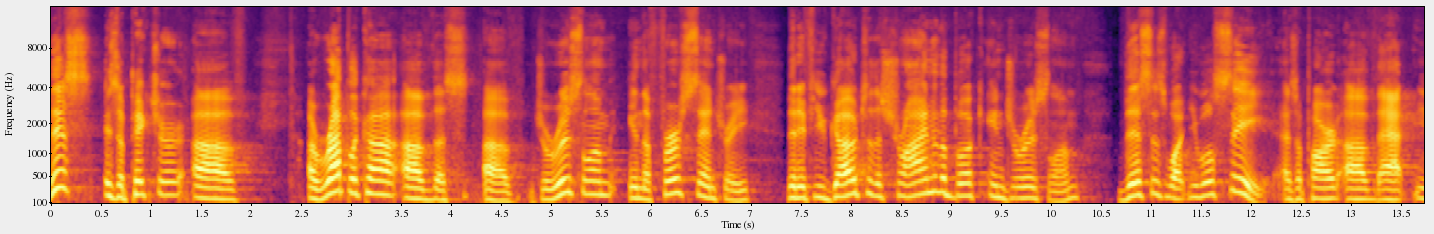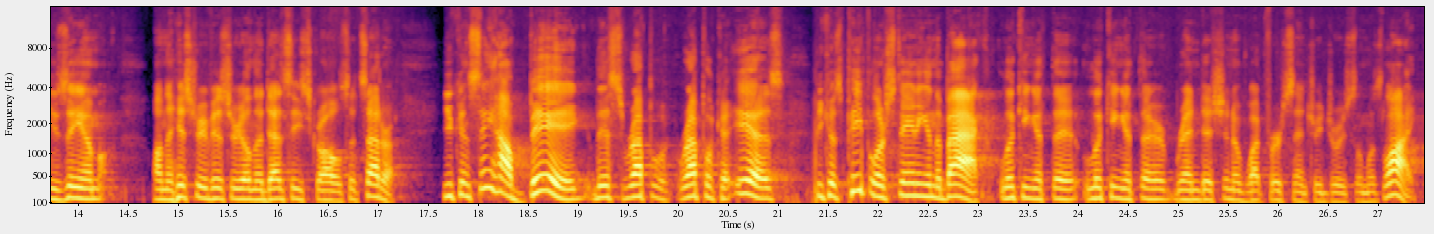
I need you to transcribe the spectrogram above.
This is a picture of a replica of, the, of Jerusalem in the first century. That if you go to the shrine of the book in Jerusalem, this is what you will see as a part of that museum on the history of Israel and the Dead Sea Scrolls, etc. You can see how big this repl- replica is because people are standing in the back looking at the looking at the rendition of what first century Jerusalem was like.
